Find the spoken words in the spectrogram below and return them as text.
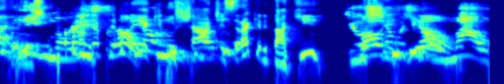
amigo, Eu até Maurício, procurei aqui no chat. Será que ele tá aqui? eu chamo de mal, Mauricião. mal.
